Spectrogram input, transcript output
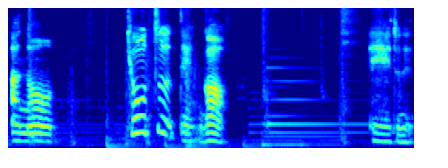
あの共通点がえっ、ー、とね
